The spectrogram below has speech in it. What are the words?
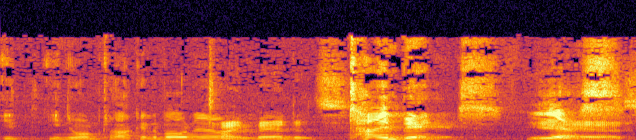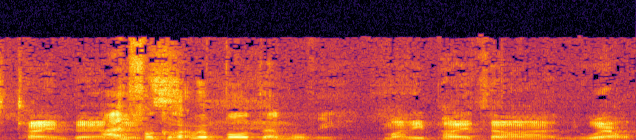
you, you know what I'm talking about now? Time Bandits? Time Bandits. Yes. Time Bandits. I forgot about that movie. Monty Python. Well,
